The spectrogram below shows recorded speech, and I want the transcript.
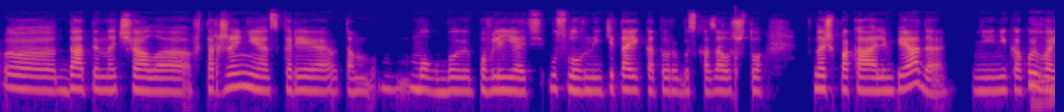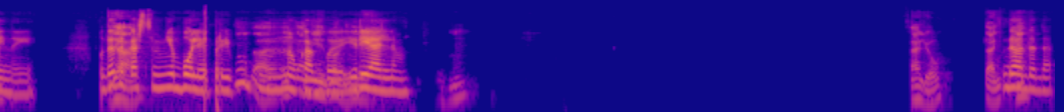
э, даты начала вторжения скорее там мог бы повлиять условный Китай, который бы сказал, что значит пока Олимпиада, ни, никакой mm-hmm. войны. Вот yeah. это кажется мне более при, ну, да, ну как бы могли. реальным. Mm-hmm. Алло, Тань. Да, да, да.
